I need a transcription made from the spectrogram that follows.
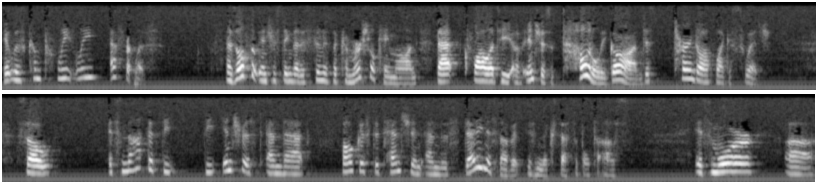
It was completely effortless. And it's also interesting that as soon as the commercial came on, that quality of interest was totally gone, just turned off like a switch. So it's not that the, the interest and that focused attention and the steadiness of it isn't accessible to us. It's more, uh,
